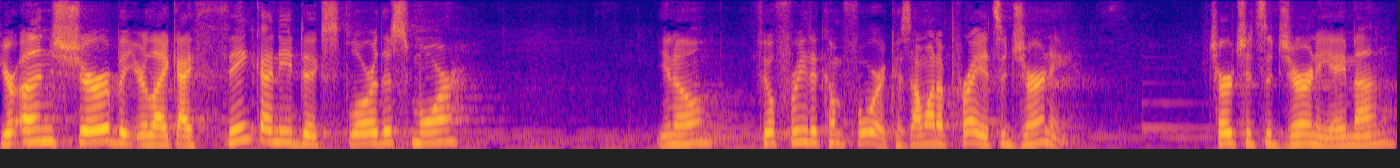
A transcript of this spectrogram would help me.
you're unsure, but you're like, I think I need to explore this more, you know, feel free to come forward because I want to pray. It's a journey. Church, it's a journey. Amen.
